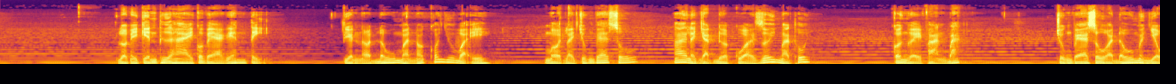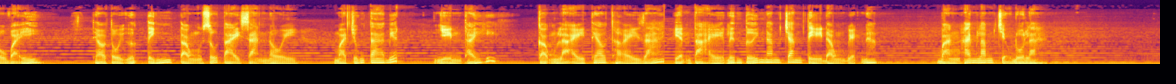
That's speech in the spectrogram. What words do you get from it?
Luận ý kiến thứ hai có vẻ ghen tị. Tiền ở đâu mà nó có như vậy? Một là chúng vé số, Hai là nhặt được của rơi mà thôi. Có người phản bác, chúng vé số ở đâu mà nhiều vậy? Theo tôi ước tính tổng số tài sản nổi Mà chúng ta biết, Nhìn thấy, Cộng lại theo thời giá hiện tại lên tới 500 tỷ đồng Việt Nam, Bằng 25 triệu đô la.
